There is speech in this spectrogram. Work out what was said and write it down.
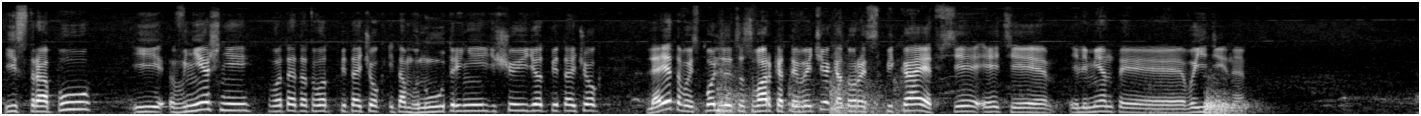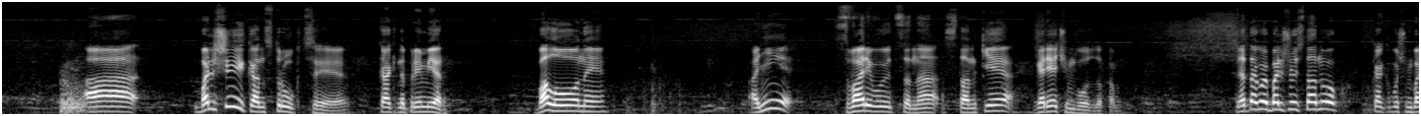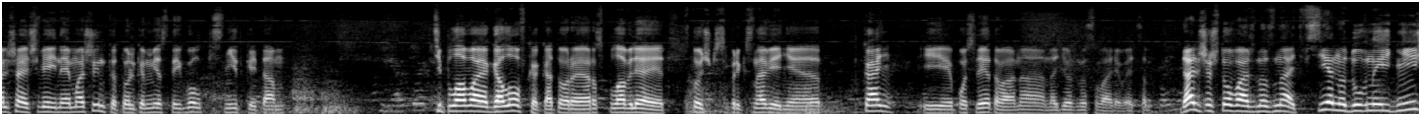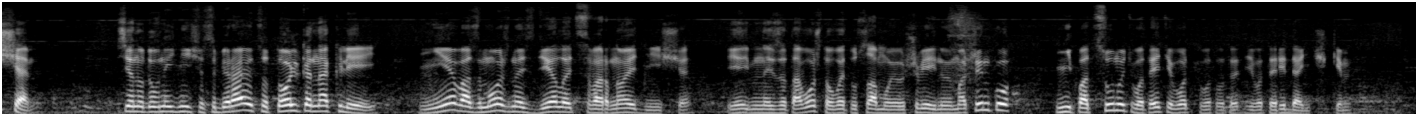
и стропу, и внешний вот этот вот пятачок, и там внутренний еще идет пятачок. Для этого используется сварка ТВЧ, которая спекает все эти элементы воедино. А большие конструкции, как, например, баллоны, они свариваются на станке горячим воздухом. Для такой большой станок, как, в общем, большая швейная машинка, только вместо иголки с ниткой там тепловая головка, которая расплавляет с точки соприкосновения ткань, и после этого она надежно сваривается. Дальше что важно знать? Все надувные днища все надувные днища собираются только на клей. Невозможно сделать сварное днище. Именно из-за того, что в эту самую швейную машинку не подсунуть вот эти вот, вот, вот эти вот реданчики.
